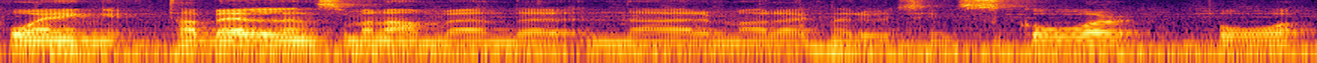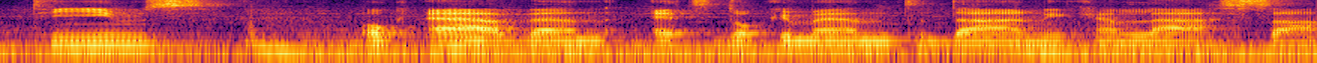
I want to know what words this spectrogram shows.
poängtabellen som man använder när man räknar ut sin score på Teams och även ett dokument där ni kan läsa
